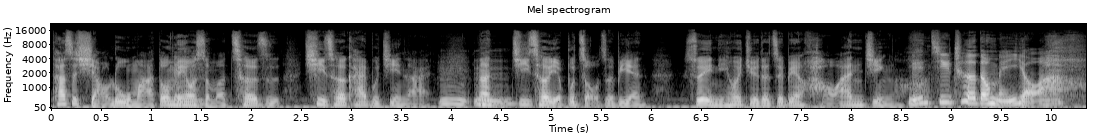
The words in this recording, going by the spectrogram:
它是小路嘛，都没有什么车子、汽车开不进来，嗯，那机车也不走这边，所以你会觉得这边好安静，连机车都没有啊。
